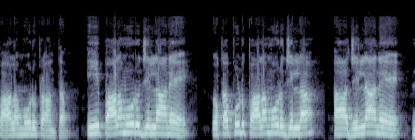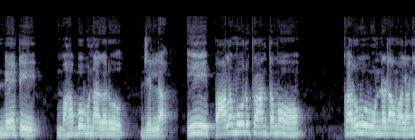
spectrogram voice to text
పాలమూరు ప్రాంతం. ఈ పాలమూరు జిల్లానే ఒకప్పుడు పాలమూరు జిల్లా ఆ జిల్లానే నేటి మహబూబ్ నగరు జిల్లా. ఈ పాలమూరు ప్రాంతము కరువు ఉండడం వలన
